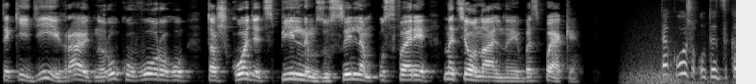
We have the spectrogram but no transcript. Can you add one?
Такі дії грають на руку ворогу та шкодять спільним зусиллям у сфері національної безпеки. Також у ТЦК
